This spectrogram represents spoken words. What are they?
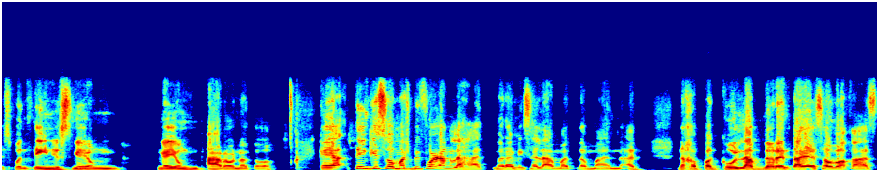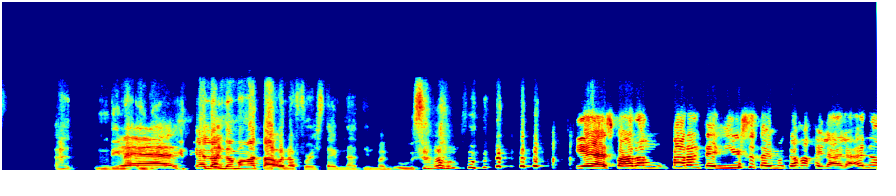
spontaneous ngayong ngayong araw na to. Kaya thank you so much before ang lahat. Maraming salamat naman at nakapag-collab na rin tayo sa wakas. At hindi na hindi, Yes. hindi alam ng mga tao na first time natin mag-usap. Yes, parang parang 10 years na tayo magkakakilala. Ano?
